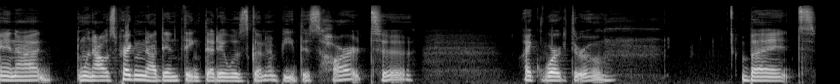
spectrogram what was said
And I when I was pregnant, I didn't think that it was gonna be this hard to like work through. But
